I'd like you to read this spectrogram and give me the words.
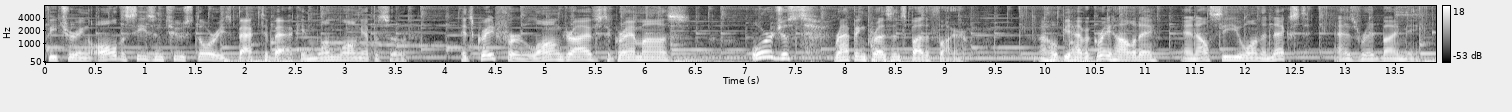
featuring all the season two stories back to back in one long episode. It's great for long drives to grandma's or just wrapping presents by the fire. I hope you have a great holiday, and I'll see you on the next As Read by Me.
